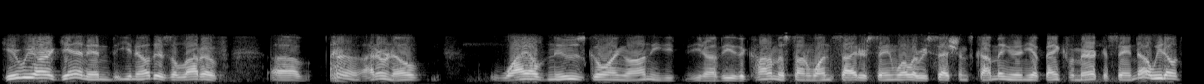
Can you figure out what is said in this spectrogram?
Here we are again, and you know, there's a lot of uh, I don't know wild news going on. The, you know, the, the economists on one side are saying, well, a recession's coming, and then you have Bank of America saying, no, we don't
